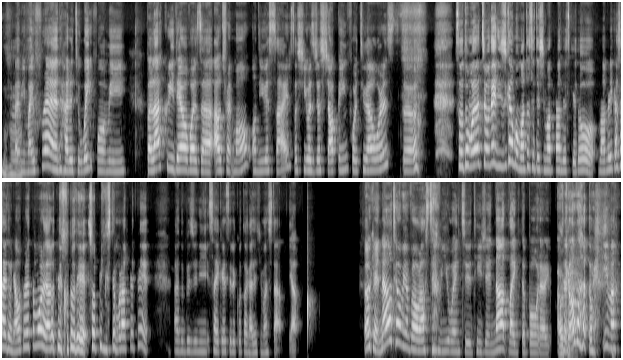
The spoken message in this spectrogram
Mhm. I mean, my friend had to wait for me. But luckily, there was a outlet mall on the US side, so she was just shopping for two hours. So, そう、友達をね、2時間も待たせてしまったんですけど、まあ、アメリカサイドにアウトレットモールがあるということで、ショッピングしてもらってて、あの、無事に再開することができました。Yeah. Okay, now tell me about last time you went to TJ, not like the border. Okay. ロバート、今、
